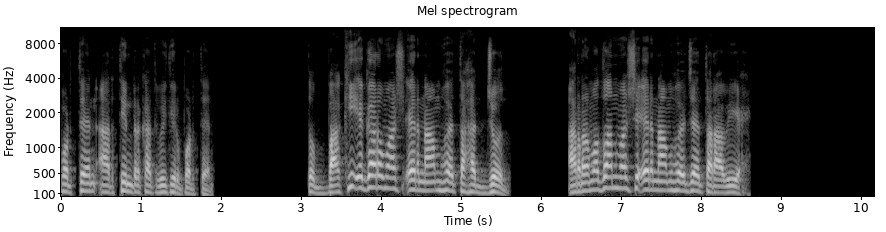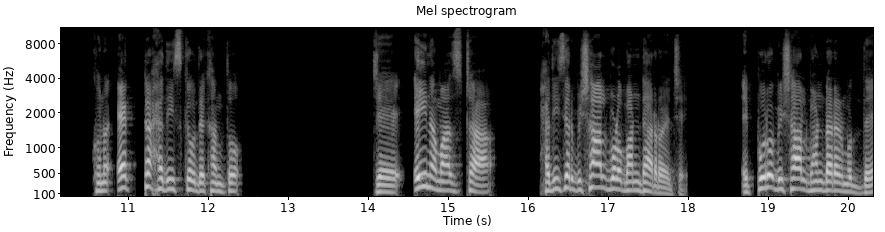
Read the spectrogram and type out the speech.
পড়তেন আর তিন রাখাত উইথির পড়তেন। তো বাকি এগারো মাস এর নাম হয় তাহাজ্জুদ আর রমাদান মাসে এর নাম হয়ে যায় তারাবিহ। কোনো একটা হাদিস কেউ দেখান তো যে এই নামাজটা হাদিসের বিশাল বড় ভান্ডার রয়েছে। এই পুরো বিশাল ভান্ডারের মধ্যে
